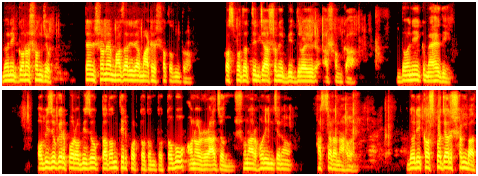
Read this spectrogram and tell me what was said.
দৈনিক গণসংযোগ, টেনশনে মাজারিরা মাঠে স্বতন্ত্র। কক্সবাজার তিনটি আসনে বিদ্রোহের আশঙ্কা। দৈনিক মেহেদি, অভিযোগের পর অভিযোগ, তদন্তের পর তদন্ত, তবু অনর রাজন, সোনার হরিণ যেন হাতছাড়া না হয়। দৈনিক কক্সবাজার সংবাদ,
